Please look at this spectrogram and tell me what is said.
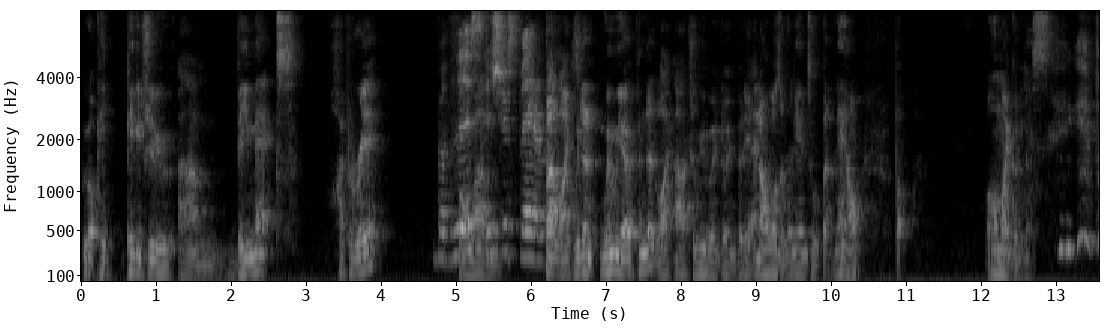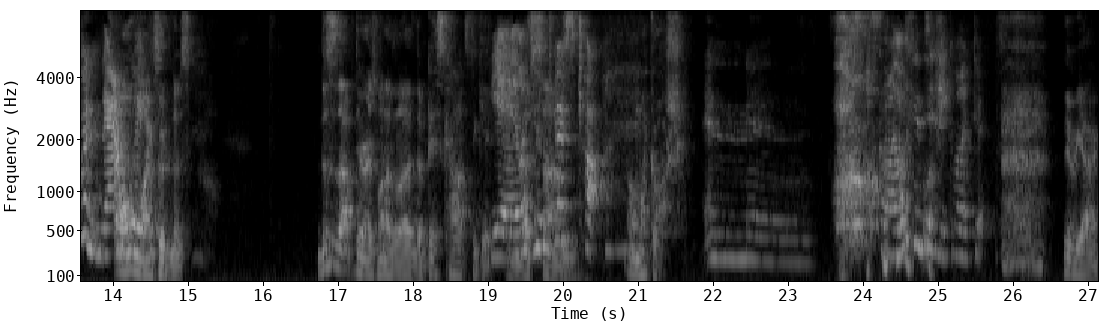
We got Pi- Pikachu um, VMAX Hyper Rare. but this um, is just better. But like we didn't when we opened it, like Archer, we weren't doing video, and I wasn't really into it. But now, but oh my goodness, but now oh my goodness, this is up there as one of the, the best cards to get. Yeah, like this, the um, best card. Oh my gosh. And uh, on, let's continue. Come on, co- There we go.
